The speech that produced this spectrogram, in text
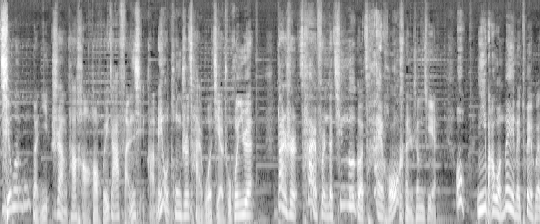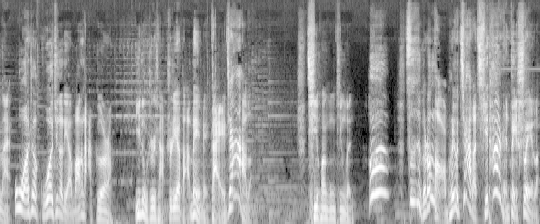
齐桓公本意是让他好好回家反省啊，没有通知蔡国解除婚约。但是蔡夫人的亲哥哥蔡侯很生气哦，你把我妹妹退回来，我这国君的脸往哪搁啊？一怒之下，直接把妹妹改嫁了。齐桓公听闻啊，自个儿的老婆又嫁了其他人，被睡了，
